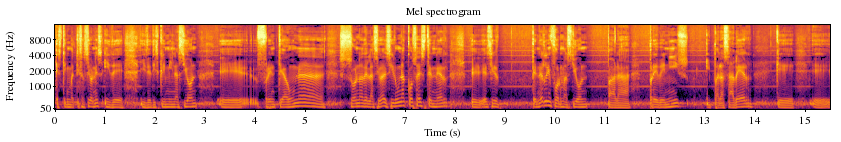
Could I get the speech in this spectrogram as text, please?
estigmatizaciones y de, y de discriminación eh, frente a una zona de la ciudad. Es decir, una cosa es tener, eh, es decir, tener la información para prevenir y para saber que eh,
